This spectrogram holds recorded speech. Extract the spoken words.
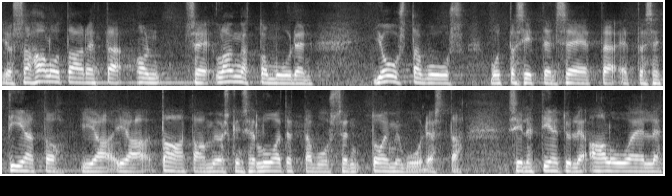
jossa halutaan, että on se langattomuuden joustavuus, mutta sitten se, että, että se tieto ja, ja taataan myöskin se luotettavuus sen toimivuudesta sille tietylle alueelle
